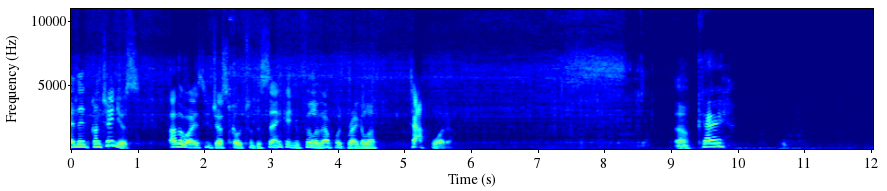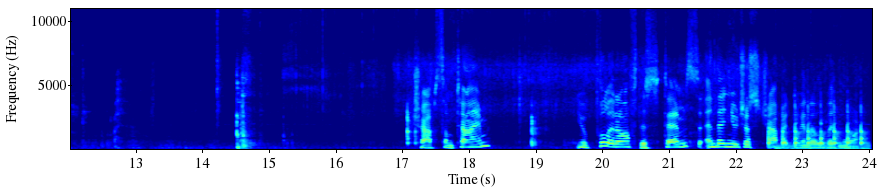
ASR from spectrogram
and then continues. Otherwise, you just go to the sink and you fill it up with regular tap water. Okay. chop some thyme. You pull it off the stems, and then you just chop it even a little bit more.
